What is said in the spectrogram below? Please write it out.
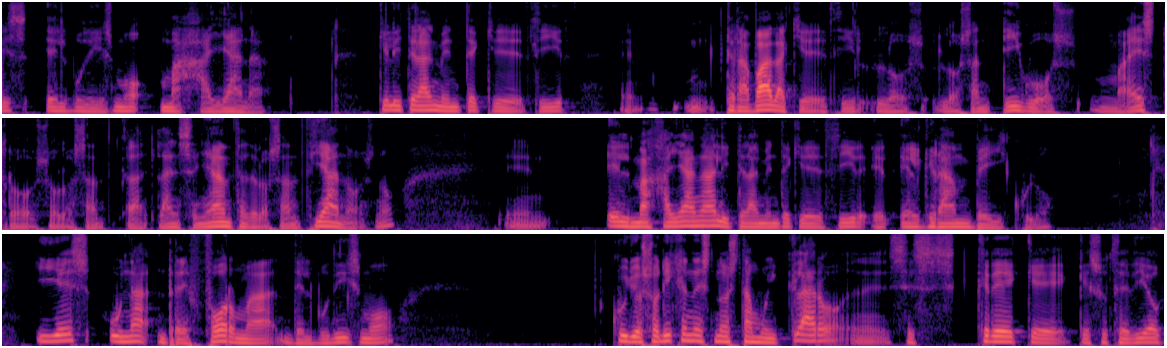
es el budismo Mahayana, que literalmente quiere decir, eh, Theravada quiere decir los, los antiguos maestros o la enseñanza de los ancianos. ¿no? el Mahayana literalmente quiere decir el, gran vehículo. Y es una reforma del budismo cuyos orígenes no está muy claro. Eh, se cree que, sucedió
